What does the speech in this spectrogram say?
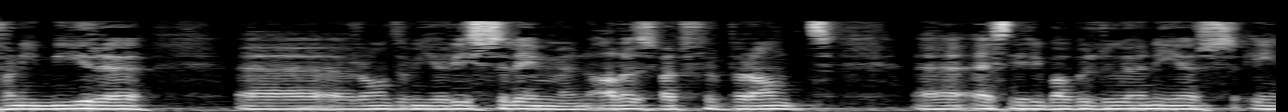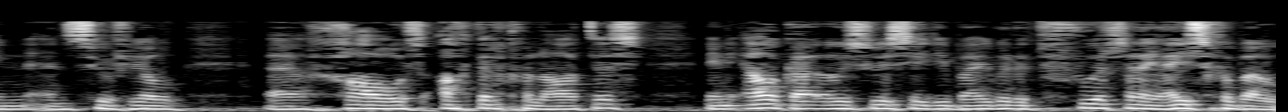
van die mure uh rondom Jerusalem en alles wat verbrand uh is deur die Babiloniërs en en soveel uh, chaos agtergelaat is. En elke ou so sê die Bybel het voor sy huis gebou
